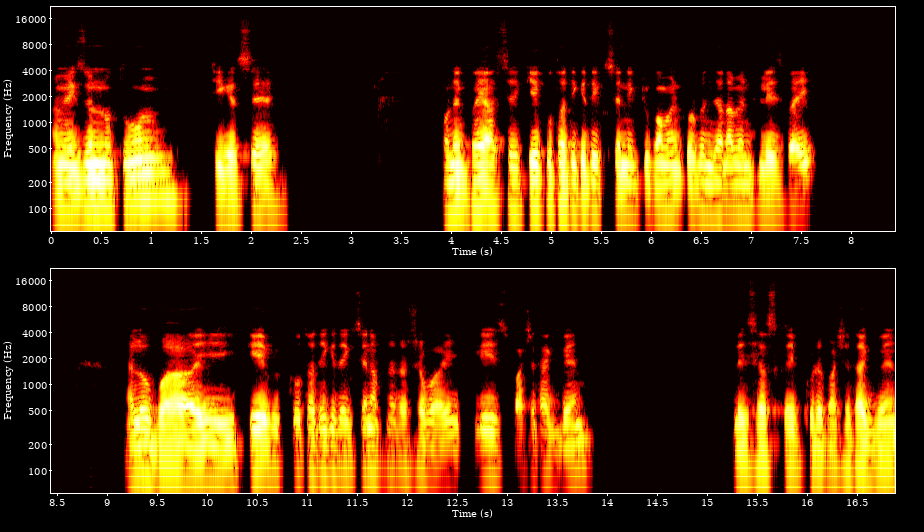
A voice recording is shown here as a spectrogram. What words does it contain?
আমি একজন নতুন, ঠিক আছে? অনেক ভাই আছে, কে কোথা থেকে দেখছেন একটু কমেন্ট করবেন, জানাবেন প্লিজ ভাই। হ্যালো ভাই, কে কোথা থেকে দেখছেন আপনারা সবাই? প্লিজ পাশে থাকবেন। প্লিজ সাবস্ক্রাইব করে পাশে থাকবেন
